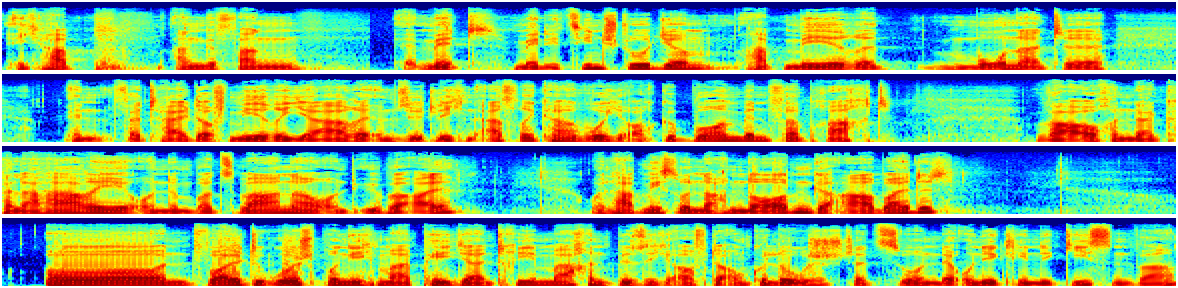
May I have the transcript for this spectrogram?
Ich habe angefangen mit Medizinstudium, habe mehrere Monate in, verteilt auf mehrere Jahre im südlichen Afrika, wo ich auch geboren bin, verbracht. War auch in der Kalahari und in Botswana und überall und habe mich so nach Norden gearbeitet und wollte ursprünglich mal Pädiatrie machen, bis ich auf der onkologischen Station der Uniklinik Gießen war.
